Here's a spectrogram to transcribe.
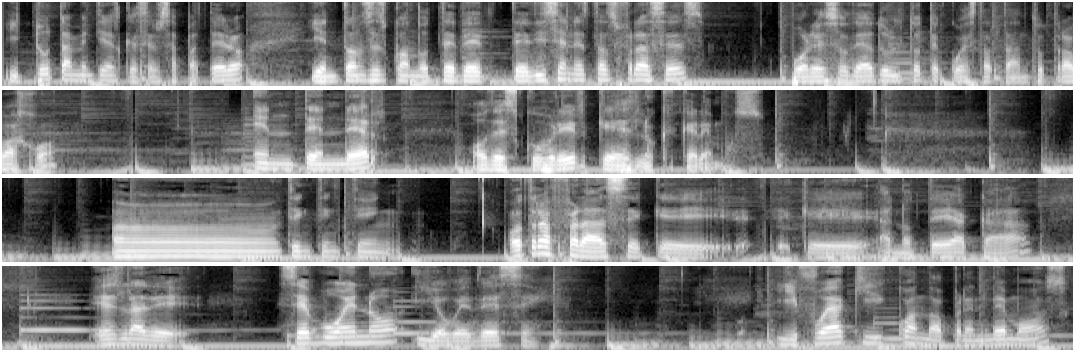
y tú también tienes que ser zapatero y entonces cuando te, te dicen estas frases, por eso de adulto te cuesta tanto trabajo entender o descubrir qué es lo que queremos. Ah, Otra frase que, que anoté acá es la de sé bueno y obedece. Y fue aquí cuando aprendemos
